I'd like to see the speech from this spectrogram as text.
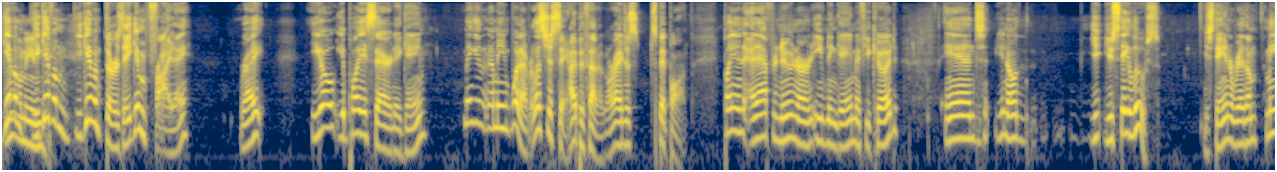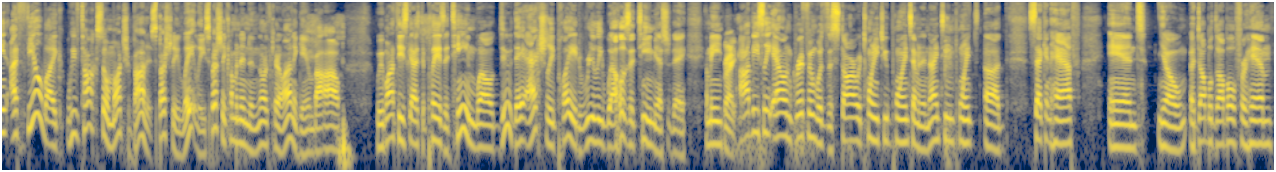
Give them. I you give them. You give them Thursday. You give them Friday, right? You go. You play a Saturday game. Make it. I mean, whatever. Let's just say hypothetical, right? Just spitballing. Play an, an afternoon or an evening game if you could, and you know, you you stay loose. You stay in a rhythm. I mean, I feel like we've talked so much about it, especially lately, especially coming into the North Carolina game about how we want these guys to play as a team. Well, dude, they actually played really well as a team yesterday. I mean, right. obviously, Alan Griffin was the star with 22 points, having a 19 point uh, second half, and you know a double double for him,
